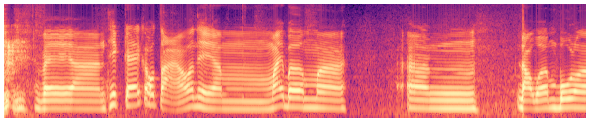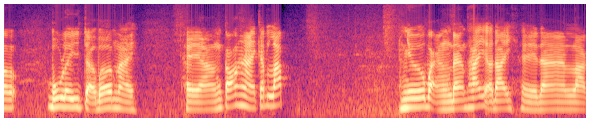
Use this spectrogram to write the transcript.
về à, thiết kế cấu tạo thì à, máy bơm à, đầu bơm bu, bu ly trợ bơm này thì có hai cách lắp. Như các bạn đang thấy ở đây thì đây là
